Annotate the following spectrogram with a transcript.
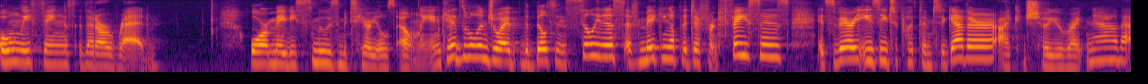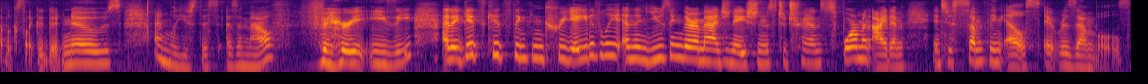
only things that are red or maybe smooth materials only. And kids will enjoy the built-in silliness of making up the different faces. It's very easy to put them together. I can show you right now. That looks like a good nose. And we'll use this as a mouth very easy, and it gets kids thinking creatively and then using their imaginations to transform an item into something else it resembles.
